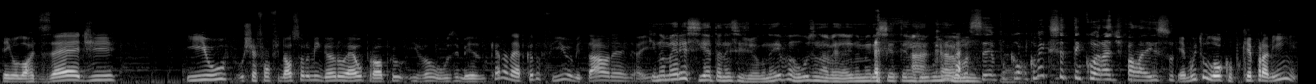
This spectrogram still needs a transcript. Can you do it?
Tem o Lord Zed. E o, o chefão final, se eu não me engano, é o próprio Ivan Uzi mesmo, que era na época do filme e tal, né? Aí- Que não merecia estar nesse jogo, né? Ivan Uso, na verdade, não merecia ter em Ah, jogo cara, nenhum. você. Como como é que você tem coragem de falar isso? E é muito louco, porque pra mim,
